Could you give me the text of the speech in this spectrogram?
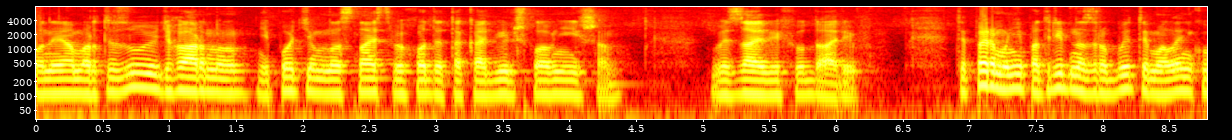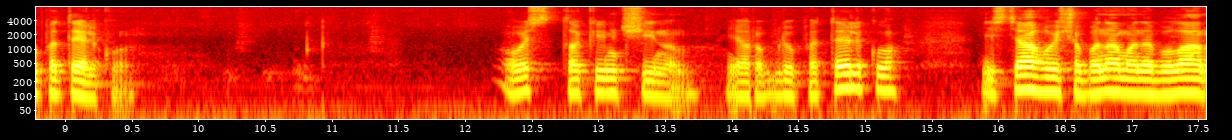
Вони амортизують гарно, і потім на снасть виходить така більш плавніша, без зайвих ударів. Тепер мені потрібно зробити маленьку петельку. Ось таким чином. Я роблю петельку і стягую, щоб вона в мене була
